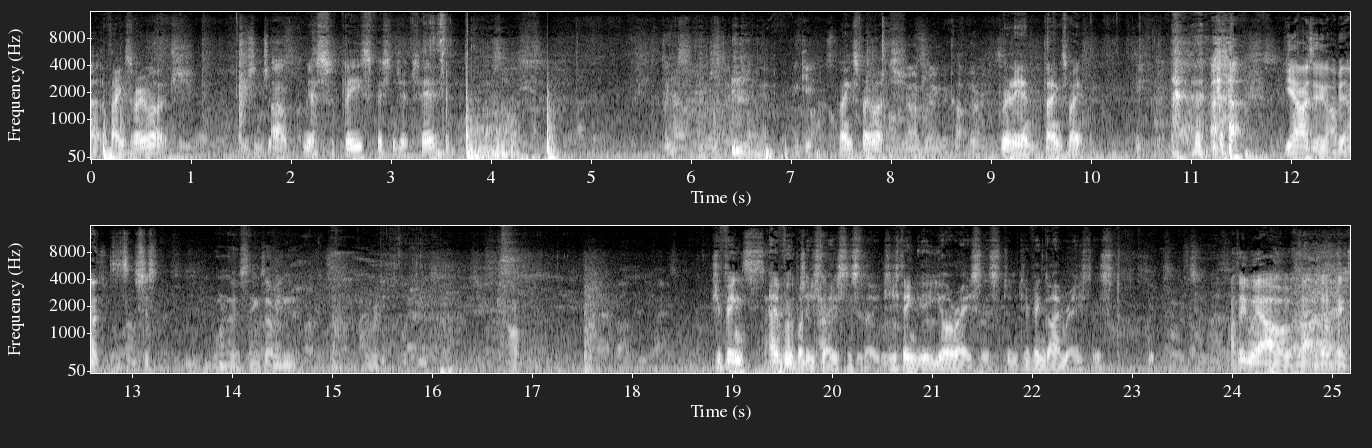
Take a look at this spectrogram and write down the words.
Uh, thanks very much. Oh, Yes, please. Fish and chips here. thanks. Thank you. Thanks very much. going to bring the cutlery. Brilliant. Thanks, mate. Yeah, I do. I mean, I, it's just one of those things. I mean, I really Do you think much everybody's racist though? Do you think that you're racist, and do you think I'm racist? I think we are, but I don't think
